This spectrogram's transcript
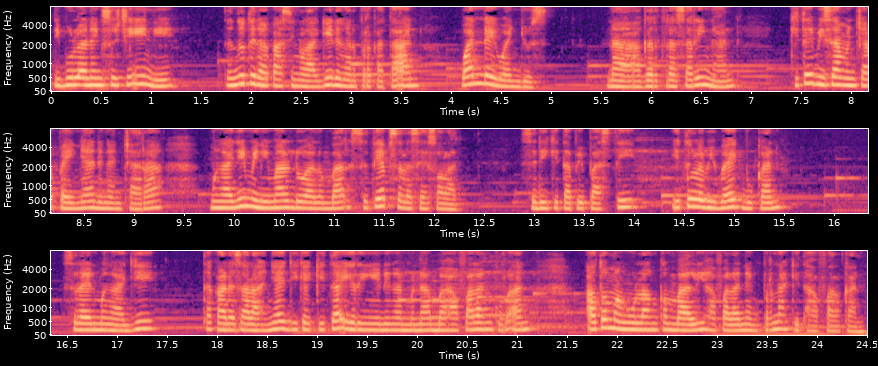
Di bulan yang suci ini, tentu tidak asing lagi dengan perkataan one day one juice. Nah, agar terasa ringan, kita bisa mencapainya dengan cara mengaji minimal dua lembar setiap selesai sholat. Sedikit tapi pasti, itu lebih baik bukan? Selain mengaji, tak ada salahnya jika kita iringi dengan menambah hafalan Quran atau mengulang kembali hafalan yang pernah kita hafalkan.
